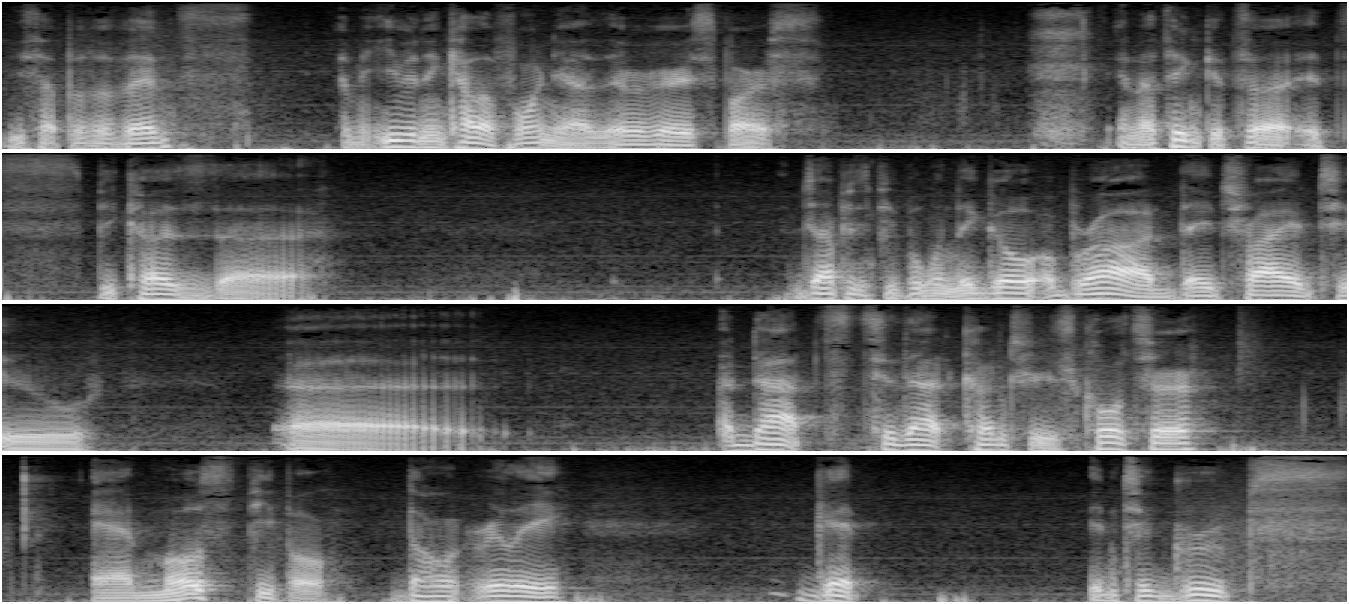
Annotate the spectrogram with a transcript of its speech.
these type of events. I mean, even in California, they were very sparse, and I think it's uh, it's because uh, Japanese people, when they go abroad, they try to uh, adapt to that country's culture and most people don't really get into groups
